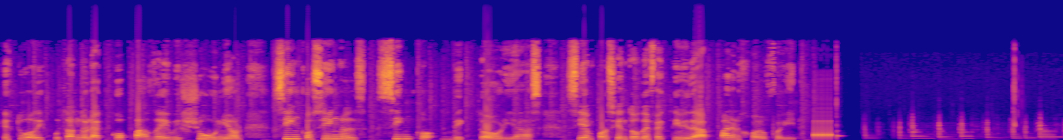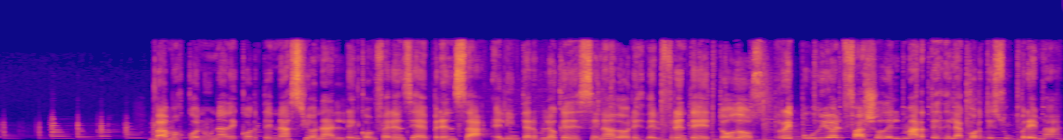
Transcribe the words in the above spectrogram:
que estuvo disputando la Copa Davis Junior. Cinco singles, cinco victorias. 100% de efectividad para el joven fueguino. Vamos con una de corte nacional. En conferencia de prensa, el interbloque de senadores del Frente de Todos repudió el fallo del martes de la Corte Suprema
